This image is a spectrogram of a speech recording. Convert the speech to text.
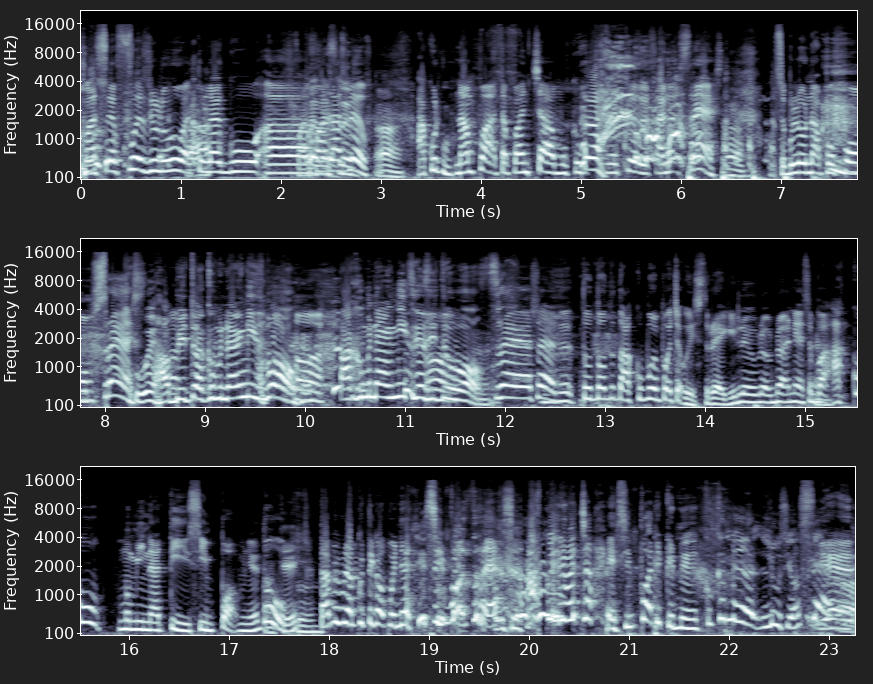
masa first dulu waktu lagu uh, Father Father's Love. Ah. Aku nampak terpancar muka mereka sangat stres. Sebelum nak perform stres. Weh, habis tu aku menangis, Bob. aku menangis kat situ, Bob. Stres kan Tonton tu aku pun nampak macam Weh stres gila budak-budak ni Sebab aku Meminati Simpop punya tu Okay. Tapi bila aku tengok penyanyi Simpop stres Aku jadi macam Eh Simpop dia kena Kau kena lose yourself Yeah,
